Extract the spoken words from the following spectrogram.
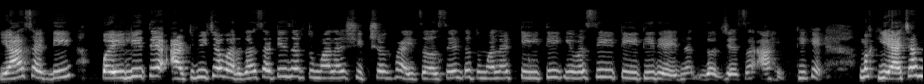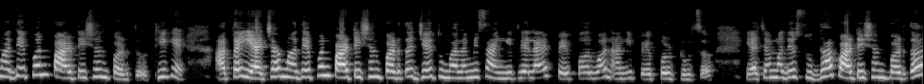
यासाठी पहिली ते आठवीच्या वर्गासाठी जर तुम्हाला शिक्षक व्हायचं असेल तर तुम्हाला टीईटी किंवा सीटीईटी देणं गरजेचं आहे. ठीक आहे? मग याच्यामध्ये पण पार्टिशन पडतो. ठीक आहे? आता याच्यामध्ये पण पार्टिशन पडतं जे तुम्हाला मी सांगितलेलं आहे पेपर वन आणि पेपर टू च. याच्यामध्ये सुद्धा पार्टिशन पडतं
